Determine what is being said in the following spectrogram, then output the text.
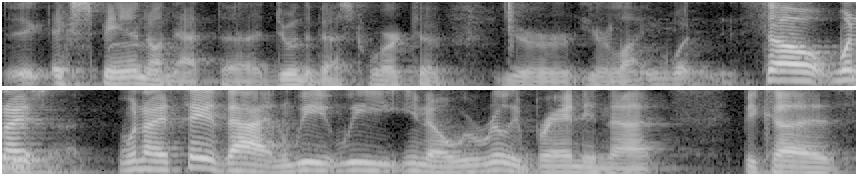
Expand on that, the doing the best work of your your life. What? So when What I when I say that, and we we you know we're really branding that because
